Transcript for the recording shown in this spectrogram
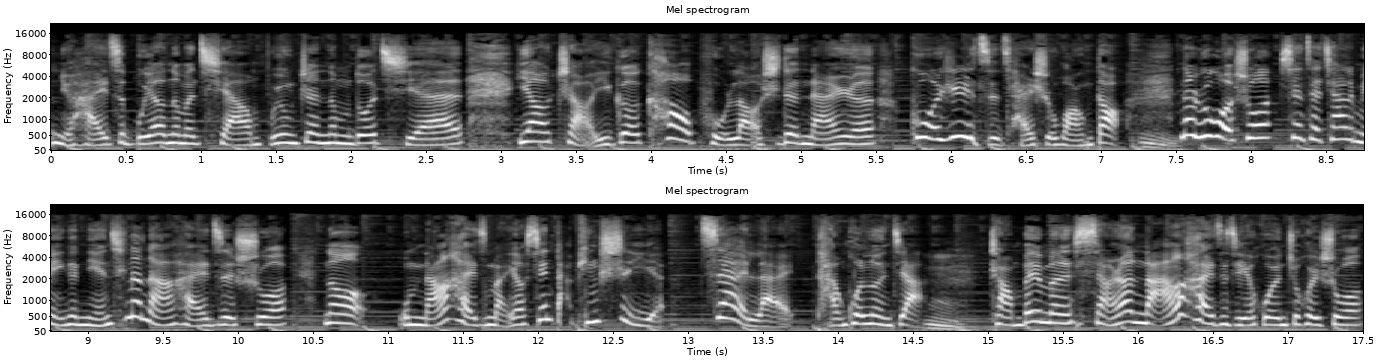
女孩子不要那么强，不用挣那么多钱，要找一个靠谱老。老实的男人过日子才是王道。那如果说现在家里面一个年轻的男孩子说，那我们男孩子嘛要先打拼事业，再来谈婚论嫁。嗯，长辈们想让男孩子结婚，就会说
